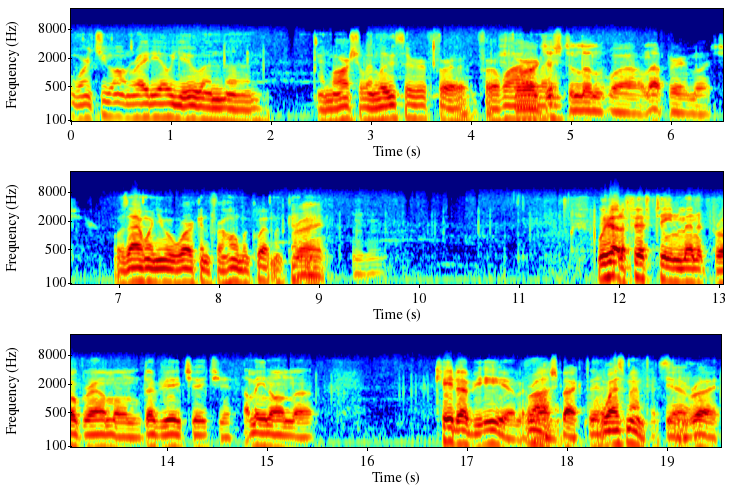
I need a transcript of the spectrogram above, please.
Weren't you on radio, you and um, and Marshall and Luther for for a while? For just a little while, not very much. Was that when you were working for Home Equipment Company? Right. hmm We had a 15-minute program on WHH. I mean on uh, KWEM. It was Right. back then. West Memphis. Yeah, right.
